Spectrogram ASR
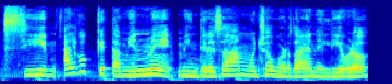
Sí, algo que también me, me interesaba mucho abordar en el libro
